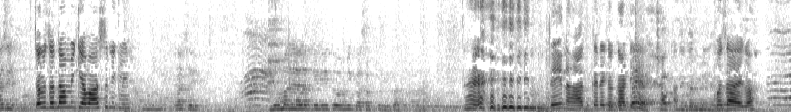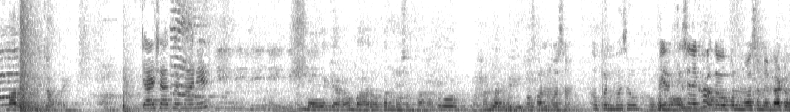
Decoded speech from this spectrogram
ऐसे। चलो दादा अम्मी की आवाज़ तो निकली। ऐसे। के लिए तो अम्मी का सब कुछ निकाल सकते हैं। दे ना हाथ करेगा काटे। है मज़ा आएगा। बारह सौ में क्या पाई चार सात फरमाने मैं ये कह रहा हूँ बाहर ओपन मौसम था ना तो वो ठंड लग रही थी ओपन मौसम ओपन मौसम। फिर किसी ने कहा था ओपन मौसम में बैठो।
